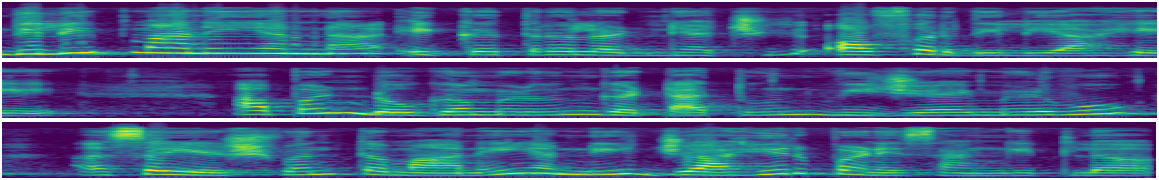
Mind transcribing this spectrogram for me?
दिलीप माने यांना एकत्र लढण्याची ऑफर दिली आहे. आपण दोघं मिळून गटातून विजय मिळवू असं यशवंत माने यांनी जाहीरपणे सांगितलं.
